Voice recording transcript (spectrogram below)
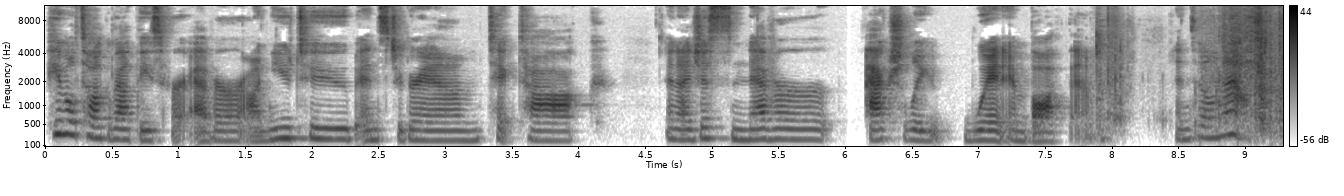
people talk about these forever on YouTube, Instagram, TikTok, and I just never actually went and bought them until now.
